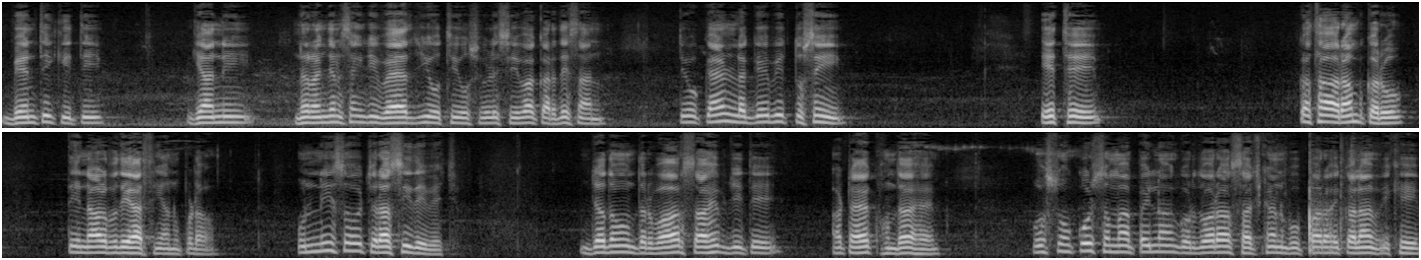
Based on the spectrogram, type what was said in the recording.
ਬੇਨਤੀ ਕੀਤੀ। ਗਿਆਨੀ ਨਰਿੰਜਨ ਸਿੰਘ ਜੀ ਵੈਦ ਜੀ ਉੱਥੇ ਉਸ ਵੇਲੇ ਸੇਵਾ ਕਰਦੇ ਸਨ ਤੇ ਉਹ ਕਹਿਣ ਲੱਗੇ ਵੀ ਤੁਸੀਂ ਇੱਥੇ ਕਥਾ ਆਰੰਭ ਕਰੋ ਤੇ ਨਾਲ ਵਿਦਿਆਰਥੀਆਂ ਨੂੰ ਪੜਾਓ 1984 ਦੇ ਵਿੱਚ ਜਦੋਂ ਦਰਬਾਰ ਸਾਹਿਬ ਜੀ ਤੇ ਅਟੈਕ ਹੁੰਦਾ ਹੈ, ਉਸ ਤੋਂ ਕੁਝ ਸਮਾਂ ਪਹਿਲਾਂ ਗੁਰਦੁਆਰਾ ਸੱਚਖੰਡ ਬੂਪਾਰਾ ਕਲਾਂ ਵਿਖੇ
